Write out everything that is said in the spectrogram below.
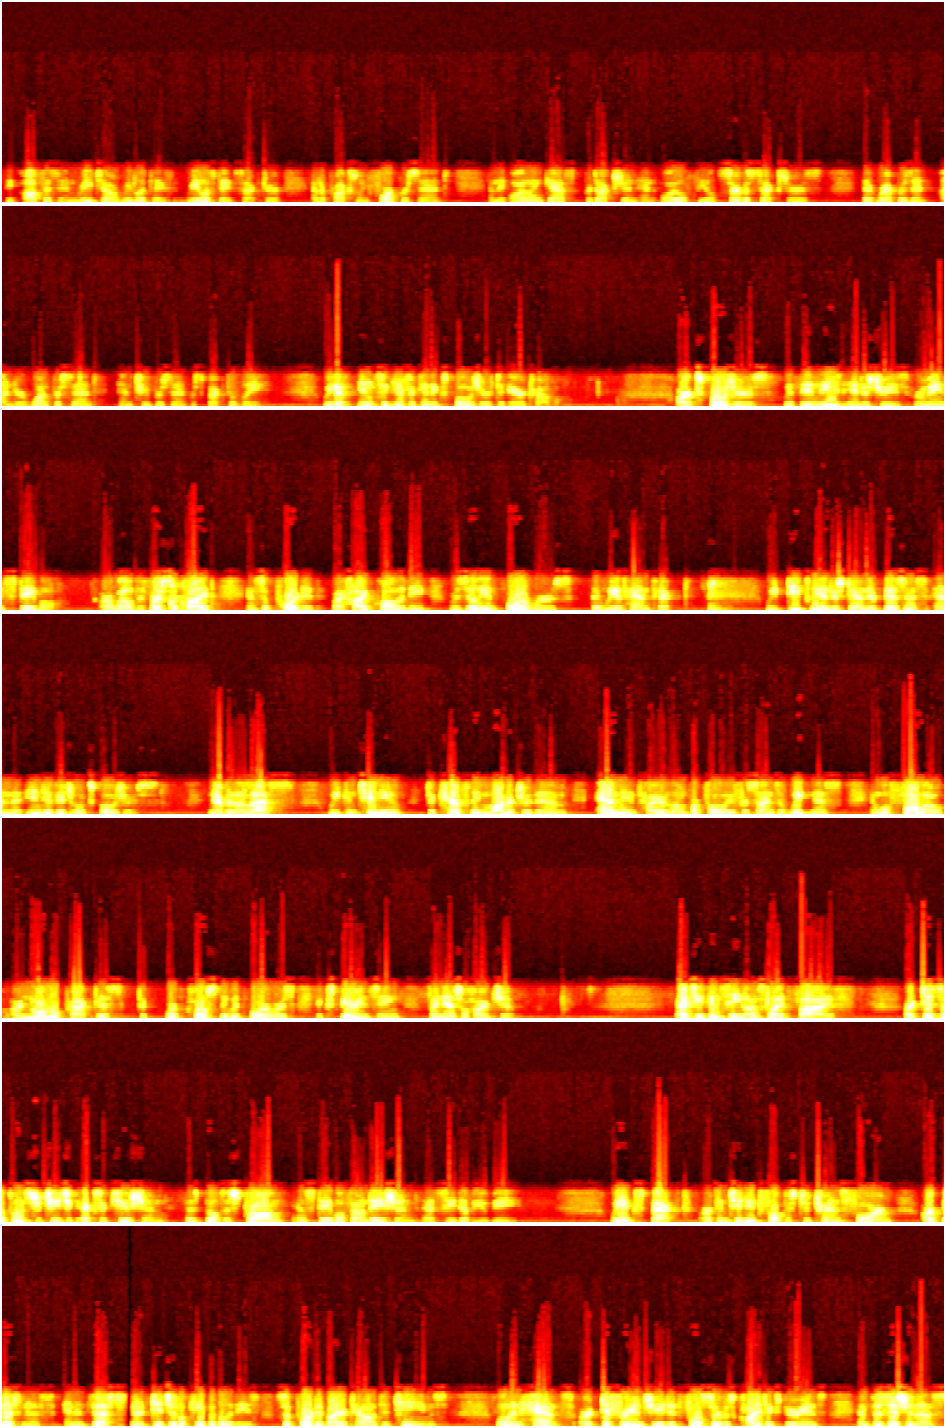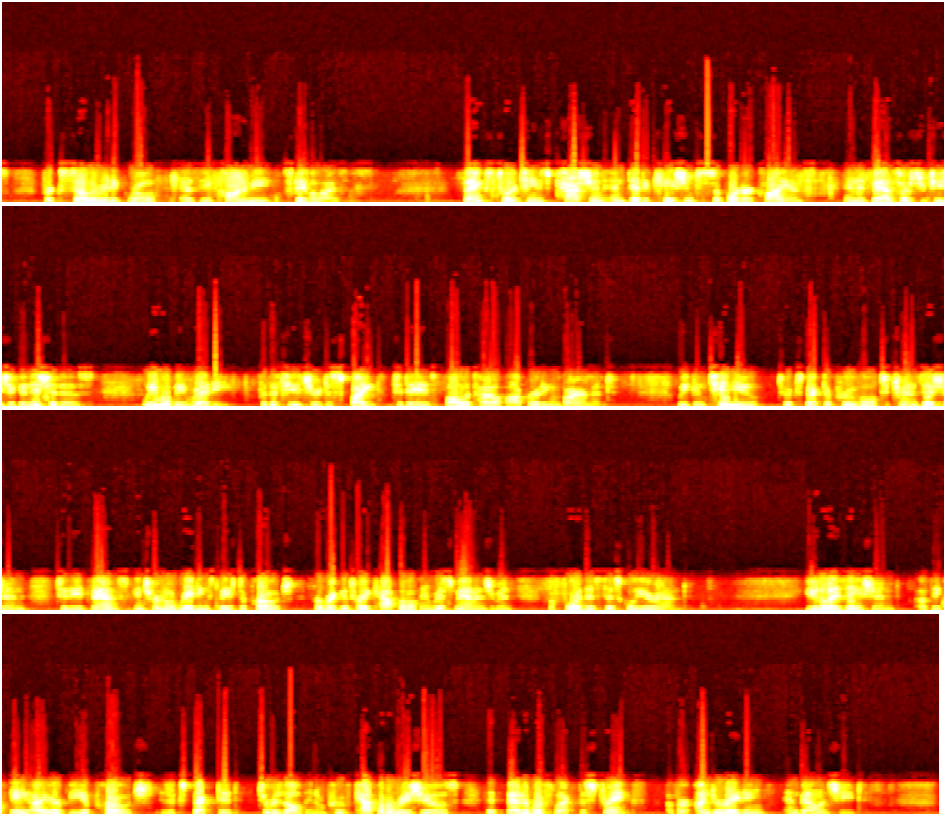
the office and retail real estate sector at approximately 4%, and the oil and gas production and oil field service sectors that represent under 1% and 2% respectively. We have insignificant exposure to air travel. Our exposures within these industries remain stable, are well-diversified, and supported by high-quality, resilient borrowers that we have handpicked. We deeply understand their business and the individual exposures. Nevertheless, we continue to carefully monitor them and the entire loan portfolio for signs of weakness and will follow our normal practice to work closely with borrowers experiencing financial hardship. As you can see on slide five, our disciplined strategic execution has built a strong and stable foundation at CWB. We expect our continued focus to transform our business and invest in our digital capabilities, supported by our talented teams, will enhance our differentiated full-service client experience and position us for accelerated growth as the economy stabilizes. Thanks to our team's passion and dedication to support our clients and advance our strategic initiatives, we will be ready for the future despite today's volatile operating environment. We continue to expect approval to transition to the advanced internal ratings-based approach for regulatory capital and risk management before this fiscal year-end. Utilization of the AIRB approach is expected to result in improved capital ratios that better reflect the strength of our underwriting and balance sheet.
